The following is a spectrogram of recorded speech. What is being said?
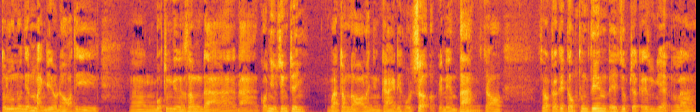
Tôi luôn luôn nhấn mạnh điều đó thì uh, bộ thông tin truyền thông đã đã có nhiều chương trình và trong đó là những cái để hỗ trợ cái nền tảng cho cho các cái cổng thông tin để giúp cho các doanh nghiệp là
